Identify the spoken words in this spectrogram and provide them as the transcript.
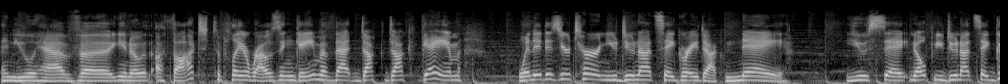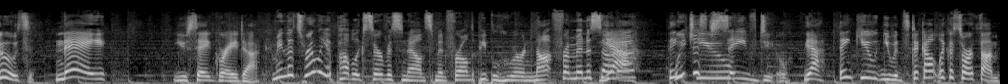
and you have, uh, you know, a thought to play a rousing game of that duck, duck game, when it is your turn, you do not say gray duck. Nay. You say, nope, you do not say goose. Nay. You say gray duck. I mean, that's really a public service announcement for all the people who are not from Minnesota. Yeah. Thank we just you. saved you. Yeah, thank you. You would stick out like a sore thumb.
